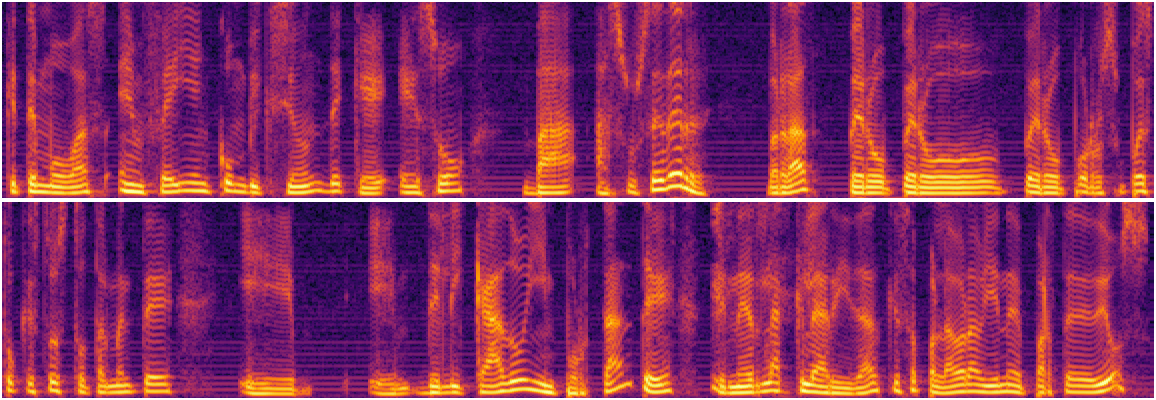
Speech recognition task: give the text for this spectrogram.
que te movas en fe y en convicción de que eso va a suceder. ¿Verdad? Pero, pero, pero por supuesto que esto es totalmente eh, eh, delicado e importante tener la claridad que esa palabra viene de parte de Dios,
